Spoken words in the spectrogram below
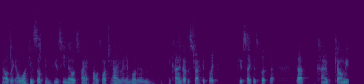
And I was like, "I'm watching something," because he knows I, I was watching How I Met Your Mother, and I kind of got distracted for like a few seconds. But that that kind of got me,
